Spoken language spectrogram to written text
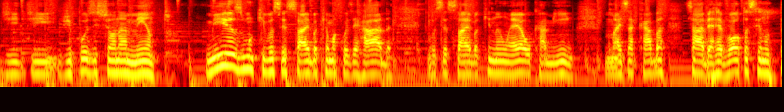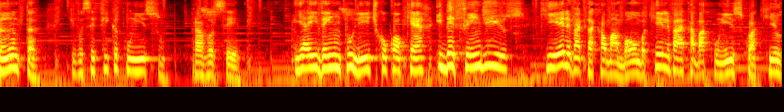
de, de, de posicionamento mesmo que você saiba que é uma coisa errada, que você saiba que não é o caminho, mas acaba, sabe, a revolta sendo tanta que você fica com isso para você. E aí vem um político qualquer e defende isso, que ele vai tacar uma bomba, que ele vai acabar com isso, com aquilo.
